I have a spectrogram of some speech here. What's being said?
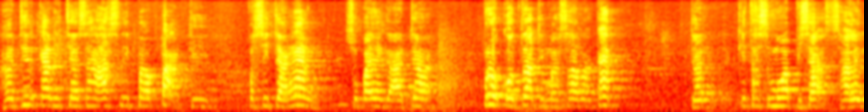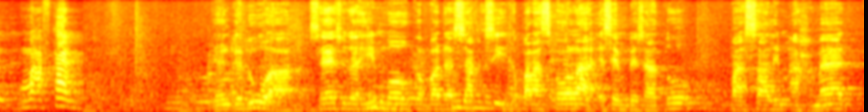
Hadirkan ijazah asli Bapak di persidangan supaya nggak ada pro kontra di masyarakat dan kita semua bisa saling memaafkan. Yang kedua, saya sudah himbau kepada saksi kepala sekolah SMP 1 Pak Salim Ahmad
